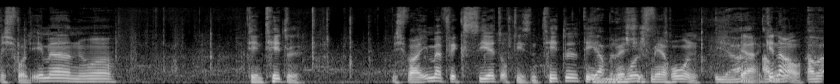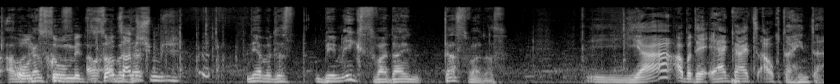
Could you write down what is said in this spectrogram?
Ich wollte immer nur den Titel. Ich war immer fixiert auf diesen Titel, den Ja, möchte ich mir holen. Ja, aber- genau. aber- aber Und ganz kurz, somit, aber- sonst aber hatte da- ich mich. Nee, aber das BMX war dein, das war das. Ja, aber der Ehrgeiz auch dahinter.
